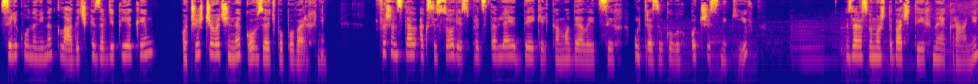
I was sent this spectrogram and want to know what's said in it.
силіконові накладочки, завдяки яким очищувачі не ковзають по поверхні. Fashion Style Accessories представляє декілька моделей цих ультразвукових очисників. Зараз ви можете бачити їх на екрані.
